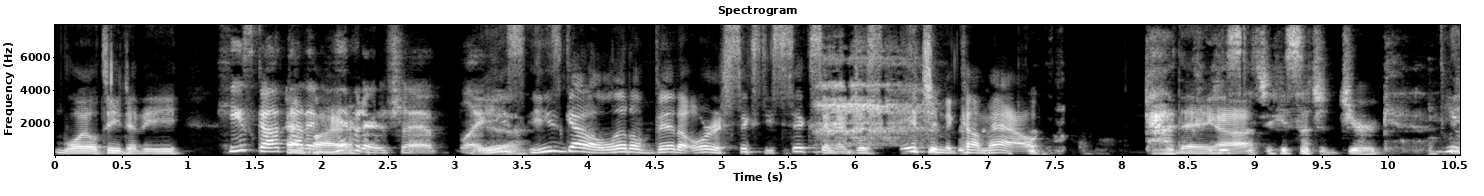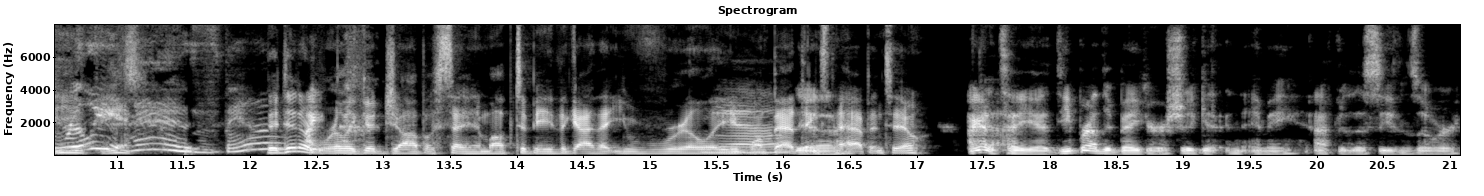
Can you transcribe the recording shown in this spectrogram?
loyalty to the He's got that Empire. inhibitor chip. Like, Yeah. he's he's got a little bit of Order 66 in him, just itching to come out. God, They, he's, uh, such a, he's such a jerk. he really is, man. They did a I- really good job of setting him up to be the guy that you really Yeah. want bad things to happen to. I gotta tell you, D. Bradley Baker should get an Emmy after this season's over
